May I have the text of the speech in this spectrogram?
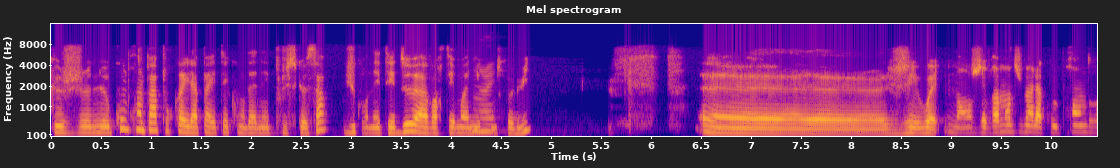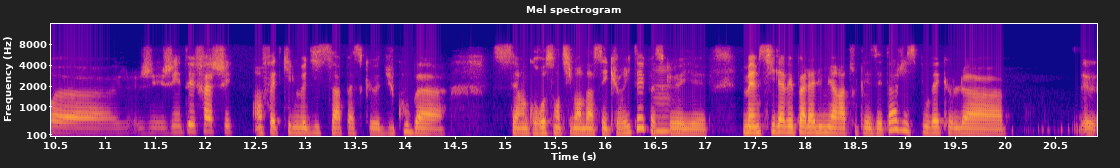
Que je ne comprends pas pourquoi il n'a pas été condamné plus que ça, vu qu'on était deux à avoir témoigné Ouais. contre lui. Euh, j'ai ouais, non, j'ai vraiment du mal à comprendre. euh, j'ai été fâchée en fait qu'il me dise ça parce que du coup, bah, c'est un gros sentiment d'insécurité parce Mm. que euh, même s'il n'avait pas la lumière à tous les étages, il se pouvait que la euh,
